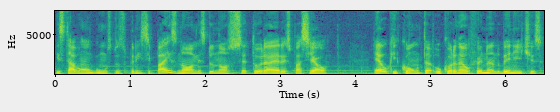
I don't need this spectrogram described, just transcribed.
estavam alguns dos principais nomes do nosso setor aeroespacial. É o que conta o coronel Fernando Benites,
